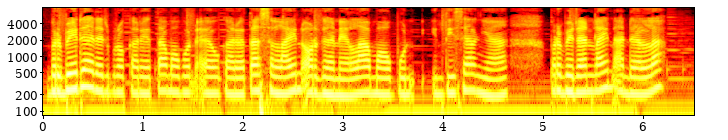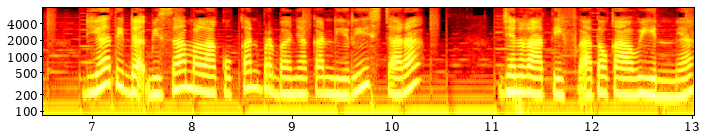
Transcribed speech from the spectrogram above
berbeda dari prokariota maupun eukariota selain organella maupun inti selnya? Perbedaan lain adalah dia tidak bisa melakukan perbanyakan diri secara generatif atau kawin ya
